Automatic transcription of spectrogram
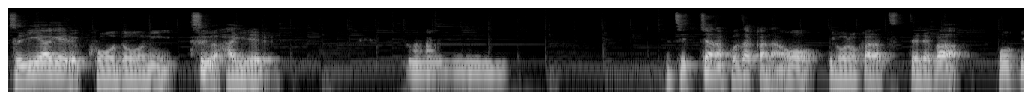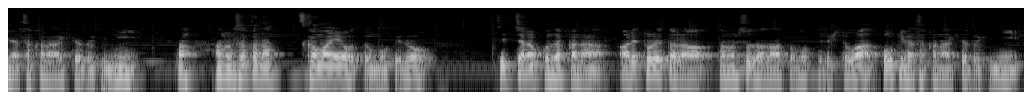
釣り上げる行動にすぐ入れる。ちっちゃな小魚を日頃から釣ってれば、大きな魚が来た時に、あ、あの魚捕まえようと思うけど、ちっちゃな小魚、あれ取れたら楽しそうだなと思ってる人は、大きな魚が来た時に、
